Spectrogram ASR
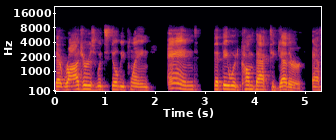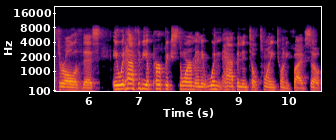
that Rodgers would still be playing, and that they would come back together after all of this. It would have to be a perfect storm, and it wouldn't happen until 2025. So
